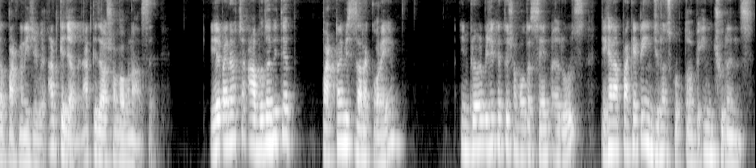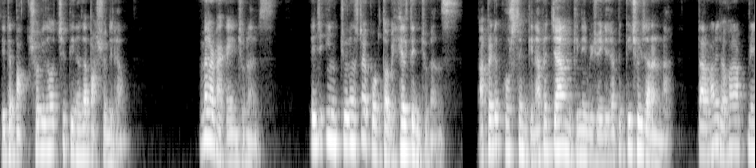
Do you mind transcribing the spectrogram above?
তার পার্টনার হিসেবে, আটকে যাবেন, আটকে যাওয়ার সম্ভাবনা আছে। এর বাইরে হচ্ছে আবুধাবিতে পার্টনার বিষয় যারা করে এমপ্লয়মেন্ট বিষয়ের ক্ষেত্রে সম্ভবত সেম রুলস এখানে আপনাকে একটা ইন্স্যুরেন্স করতে হবে ইন্স্যুরেন্স এতে বাৎসরিক হচ্ছে তিন হাজার পাঁচশো দিরাম মেলা টাকা ইন্স্যুরেন্স এই যে ইন্স্যুরেন্সটা করতে হবে হেলথ ইন্স্যুরেন্স আপনি এটা করছেন কিনা? আপনি জানেন কিনা এই বিষয়ে আপনি কিছুই জানেন না। তার মানে যখন আপনি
